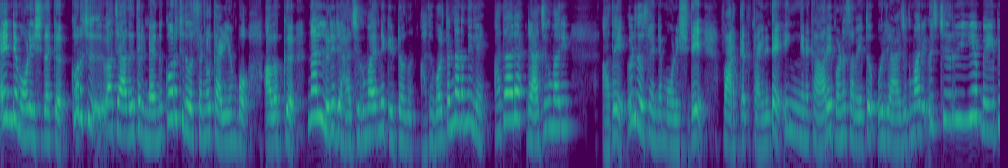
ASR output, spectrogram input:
എന്റെ മോൾ ഇഷിതക്ക് കുറച്ച് ആ ജാതകത്തിലുണ്ടായിരുന്നു കുറച്ച് ദിവസങ്ങൾ കഴിയുമ്പോൾ അവക്ക് നല്ലൊരു രാജകുമാരനെ കിട്ടുമെന്ന്. അതുപോലെ തന്നെ നടന്നില്ലേ? അതാരാ രാജകുമാരി? അതെ ഒരു ദിവസം എന്റെ മോൾ ഇഷിതേ വർക്കൊക്കെ കഴിഞ്ഞിട്ട് ഇങ്ങനെ കാറിൽ പോണ സമയത്ത് ഒരു രാജകുമാരി ഒരു ചെറിയ ബേബി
